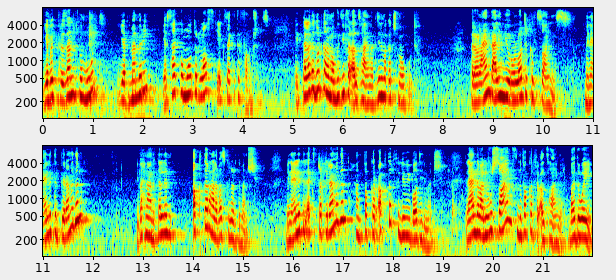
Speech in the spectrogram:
يا بت present ب mood يا ب memory يا psychomotor loss يا executive functions الثلاثه دول كانوا موجودين في الالزهايمر دي اللي ما كانتش موجودة. فلو العيان ده عليه neurological signs من عيلة ال pyramidal يبقى إحنا هنتكلم أكتر على vascular dementia من عيلة ال extrapyramidal هنفكر أكتر في ال Lewy body dementia اللي عنده معلوش signs نفكر في ال Alzheimer. By the way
